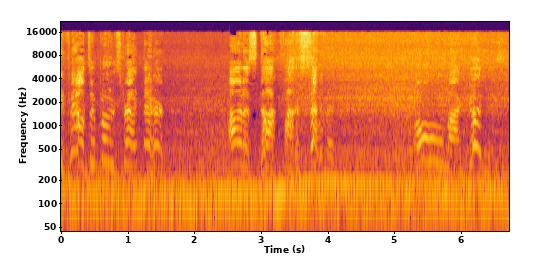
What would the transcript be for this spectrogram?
20 pounds of boost right there on a stock 5.7. Oh my goodness.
